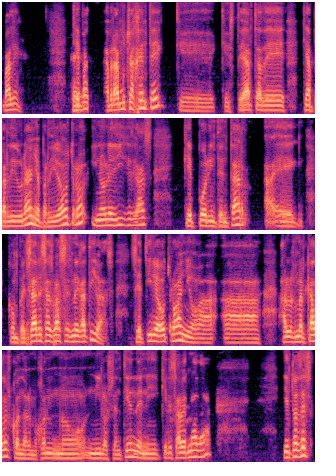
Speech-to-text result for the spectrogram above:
¿vale? Habrá mucha gente que, esté harta de que ha perdido un año, ha perdido otro, y no le digas que por intentar eh, compensar esas bases negativas se tire otro año a, los mercados cuando a lo mejor no, ni los entiende ni quiere saber nada. Y entonces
